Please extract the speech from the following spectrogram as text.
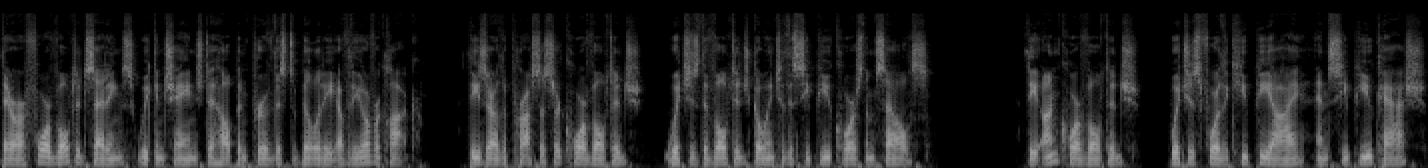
There are four voltage settings we can change to help improve the stability of the overclock. These are the processor core voltage, which is the voltage going to the CPU cores themselves, the uncore voltage, which is for the QPI and CPU cache,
